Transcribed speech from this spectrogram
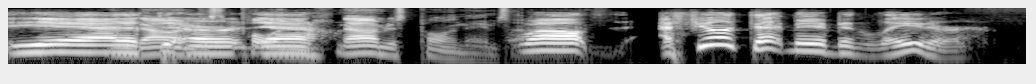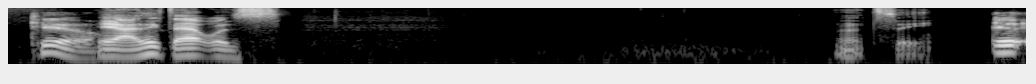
Yeah, now, that- I'm just or- pulling, yeah. now I'm just pulling names. Well, I feel like that may have been later too. yeah, I think that was. Let's see. It,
